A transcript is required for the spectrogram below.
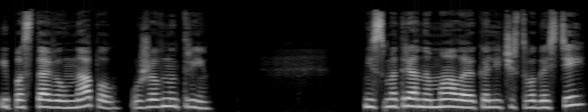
и поставил на пол уже внутри. Несмотря на малое количество гостей,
